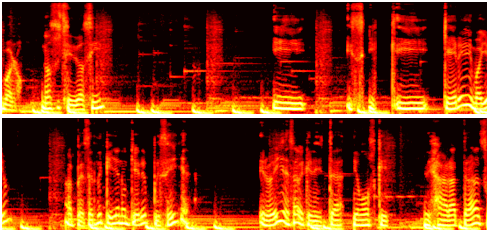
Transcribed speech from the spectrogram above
Bueno, no sucedió así. Y, y, y, quiere, vaya, a pesar de que ella no quiere, pues ella. Pero ella sabe que necesita, digamos que, dejar atrás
